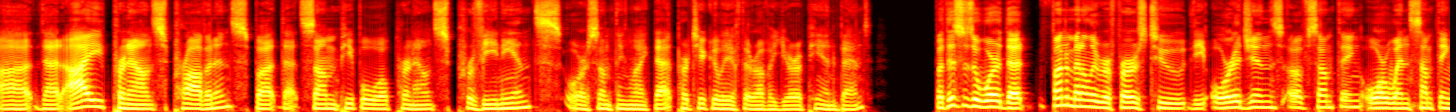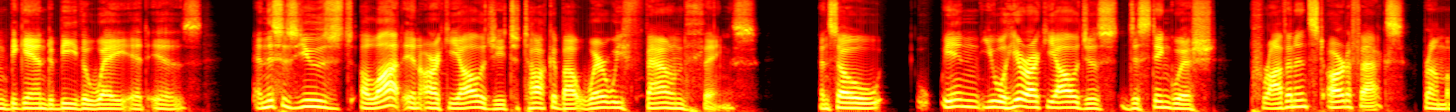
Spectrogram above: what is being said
uh, that I pronounce provenance, but that some people will pronounce provenience or something like that, particularly if they're of a European bent. But this is a word that fundamentally refers to the origins of something or when something began to be the way it is. And this is used a lot in archaeology to talk about where we found things. And so in you will hear archaeologists distinguish provenanced artifacts from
